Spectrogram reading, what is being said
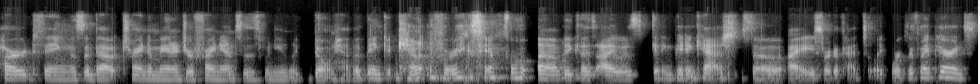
hard things about trying to manage your finances when you like don't have a bank account for example uh, mm-hmm. because i was getting paid in cash so i sort of had to like work with my parents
